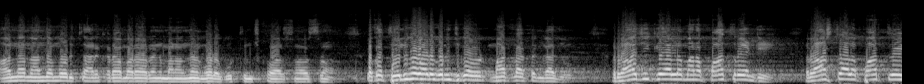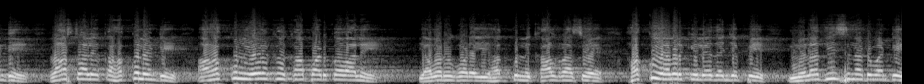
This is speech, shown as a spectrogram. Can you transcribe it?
అన్న నందమూరి తారక రామారావు అని మనందరం కూడా గుర్తుంచుకోవాల్సిన అవసరం. ఒక తెలుగువాడి గురించి కూడా మాట్లాడటం కాదు. రాజకీయాల్లో మన పాత్ర ఏంటి? రాష్ట్రాల పాత్ర ఏంటి రాష్ట్రాల యొక్క హక్కులేంటి? ఆ హక్కులను ఏ రకంగా కాపాడుకోవాలి? ఎవరు కూడా ఈ హక్కుల్ని కాలు రాసే హక్కు ఎవరికీ లేదని చెప్పి నిలదీసినటువంటి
